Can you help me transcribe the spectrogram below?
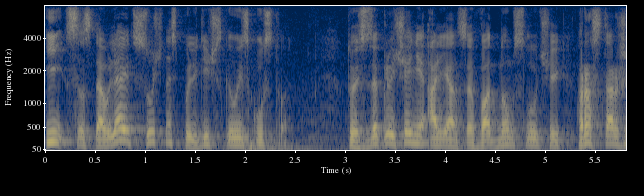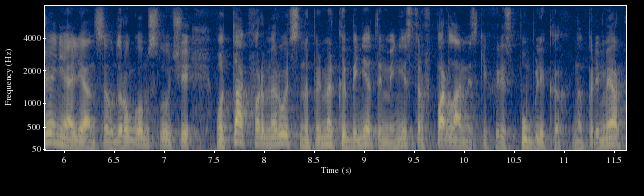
и составляет сущность политического искусства – то есть заключение альянсов в одном случае, расторжение альянса в другом случае. Вот так формируются, например, кабинеты министров в парламентских республиках, например,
